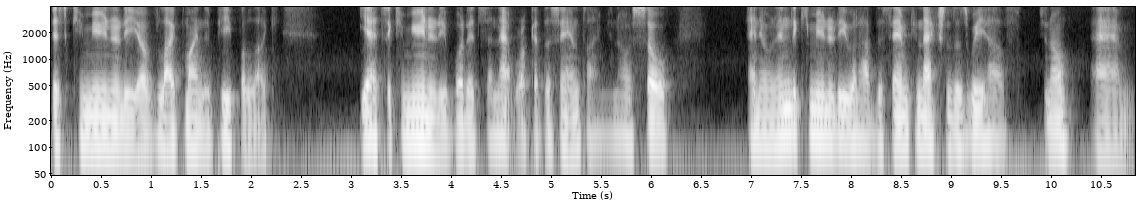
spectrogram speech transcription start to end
this community of like minded people, like, yeah, it's a community, but it's a network at the same time, you know? So, anyone in the community will have the same connections as we have, you know? Um,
